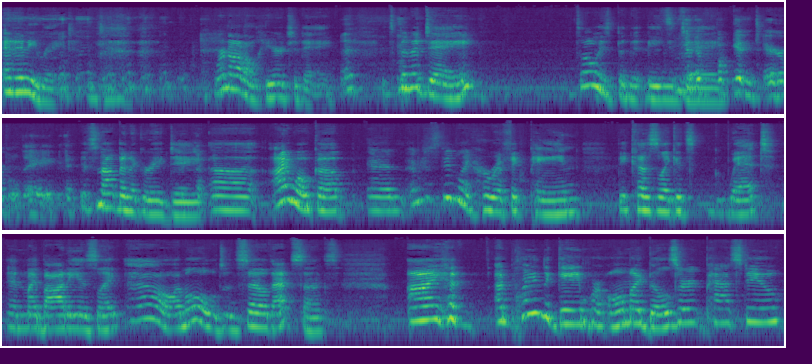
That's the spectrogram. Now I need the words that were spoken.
At any rate, we're not all here today. It's been a day. It's always been it being a It's been a day. fucking terrible day. It's not been a great day. Uh, I woke up and I'm just in like horrific pain because like it's wet and my body is like, ow, I'm old, and so that sucks. I had I'm playing the game where all my bills are past due,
